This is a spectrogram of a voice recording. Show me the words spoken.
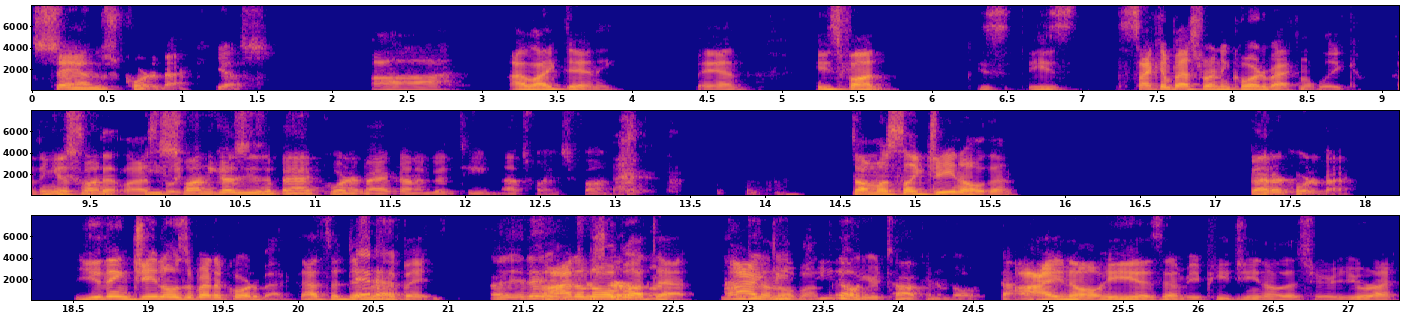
Sans quarterback. Yes. Ah, I like Danny. Man, he's fun. He's he's second best running quarterback in the league. I think He's fun. that last he's week. fun because he's a bad quarterback on a good team. That's why he's fun. It's almost like Geno. Then Better quarterback. You think Geno's a better quarterback? That's a different Yeah. debate. Uh, It is. I don't know sure, about that. I don't know about Geno that. you're talking about. I know he is MVP Geno this year. You're right.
